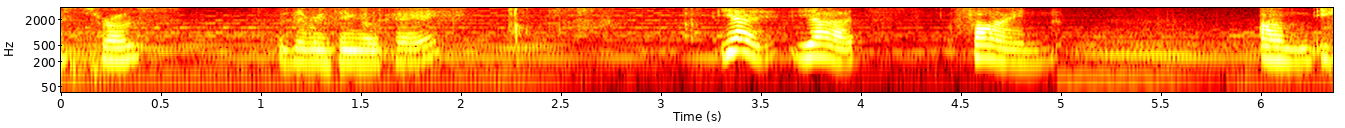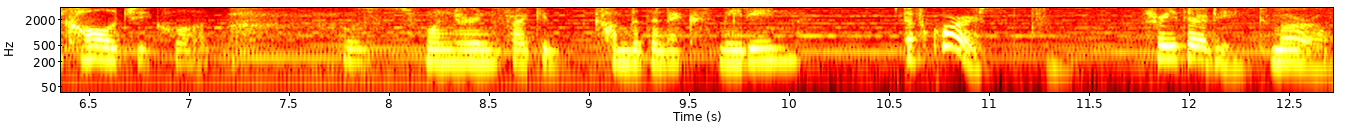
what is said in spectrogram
Miss Rose? Is everything okay? Yeah, yeah, it's fine. Um, Ecology Club. I was wondering if I could come to the next meeting. Of course. 3.30 tomorrow.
